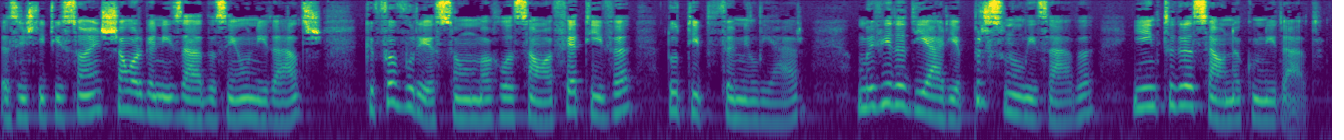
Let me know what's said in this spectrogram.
As instituições são organizadas em unidades que favoreçam uma relação afetiva do tipo familiar, uma vida diária personalizada e a integração na comunidade.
